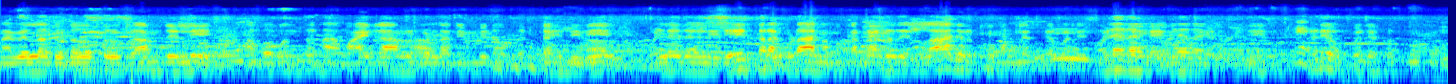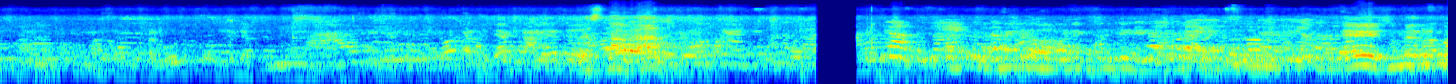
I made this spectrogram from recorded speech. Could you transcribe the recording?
ನಾವೆಲ್ಲ ದೊಡ್ಡವರು ಗ್ರಾಮದಲ್ಲಿ ಆ ಭಗವಂತನ ಮಾಯಗಾರಗಳನ್ನ ನಿಂಬಿ ನಾವು ಬರ್ತಾ ಇದ್ದೀವಿ. ಒಳ್ಳೇದಾಗಲಿ ಇದೇ ತರ ಕೂಡ ನಮ್ಮ ಕರ್ನಾಟಕದ ಎಲ್ಲಾ ಜನಕ್ಕೂ ಮಕ್ಕಳು ಎತ್ಕೊಂಡು ಬನ್ನಿ. ಒಳ್ಳೇದಾಗಲಿ ಒಳ್ಳೇದಾಗಲಿ ನೋಡಿ ಪೂಜೆ ಏಯ್ ಸುಮ್ಮನೆ ಇರಪ್ಪ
